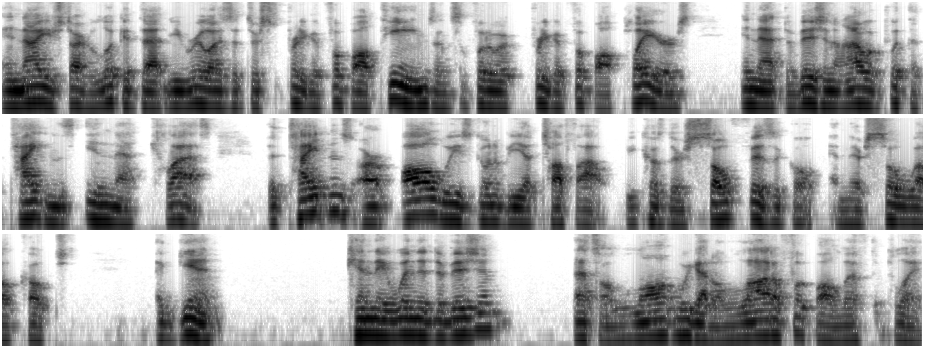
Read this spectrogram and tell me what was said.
and now you start to look at that and you realize that there's some pretty good football teams and some pretty good football players in that division. And I would put the Titans in that class. The Titans are always going to be a tough out because they're so physical and they're so well coached. Again, can they win the division? That's a long. We got a lot of football left to play,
